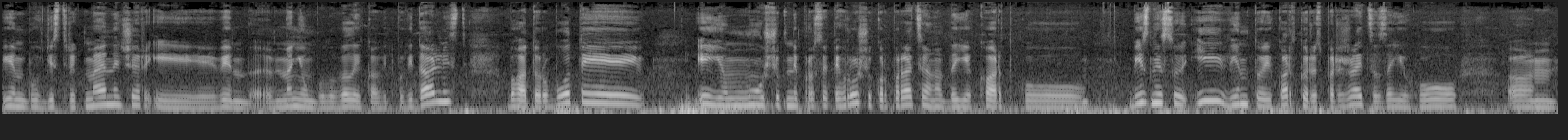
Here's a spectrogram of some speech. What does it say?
він був дистрикт-менеджер і він, е, на ньому була велика відповідальність, багато роботи. І йому, щоб не просити гроші, корпорація надає картку бізнесу, і він тою карткою розпоряджається за його ем,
